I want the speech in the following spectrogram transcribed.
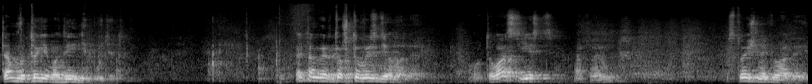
там в итоге воды не будет. Это, он говорит, то, что вы сделали. Вот у вас есть источник воды.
